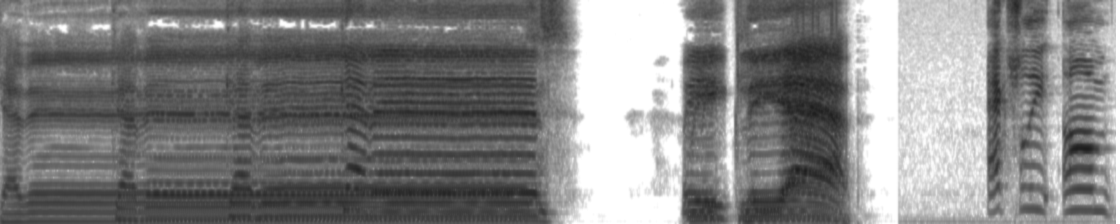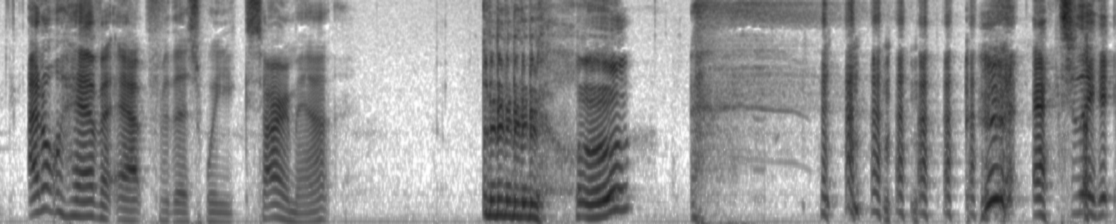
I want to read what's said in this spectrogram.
Kevin. Kevin. Kevin. Kevin's weekly app. Actually, um, I don't have an app for this week. Sorry, Matt. huh? Actually,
